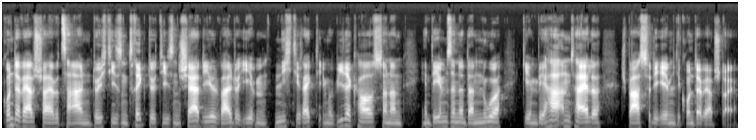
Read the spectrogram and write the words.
Grunderwerbsteuer bezahlen durch diesen Trick, durch diesen Share Deal, weil du eben nicht direkt Immobilie kaufst, sondern in dem Sinne dann nur GmbH-Anteile, sparst du dir eben die Grunderwerbsteuer.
